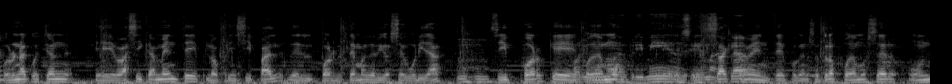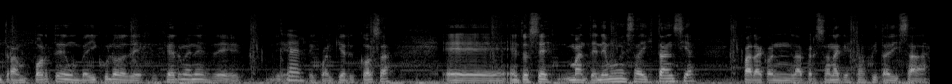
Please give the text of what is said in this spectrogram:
Por una cuestión, eh, básicamente, lo principal, del, por temas de bioseguridad, ¿sí? porque Por podemos... demás, exactamente, porque nosotros podemos ser un transporte de un vehículo de gérmenes, de, de- Claro. de cualquier cosa. Eh, entonces mantenemos esa distancia para con la persona que está hospitalizada.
